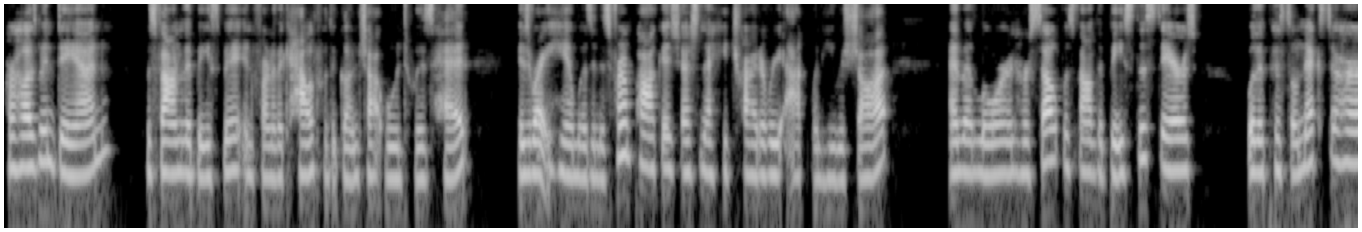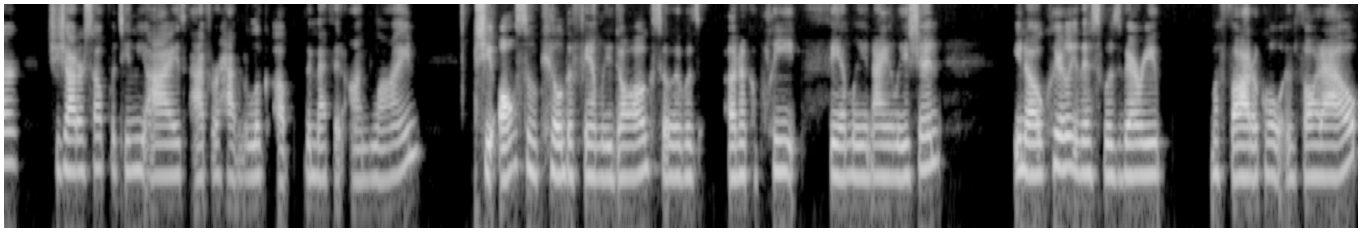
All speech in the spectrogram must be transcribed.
Her husband Dan was found in the basement in front of the couch with a gunshot wound to his head. His right hand was in his front pocket, suggesting that he tried to react when he was shot. And then Lauren herself was found at the base of the stairs with a pistol next to her. She shot herself between the eyes after having to look up the method online. She also killed the family dog, so it was a complete family annihilation. You know, clearly this was very methodical and thought out.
